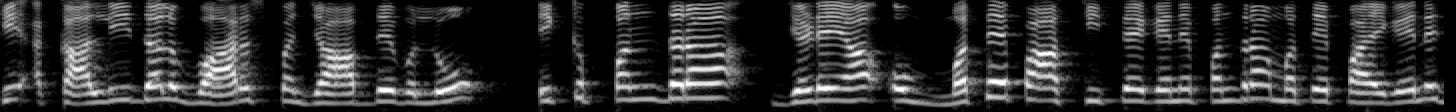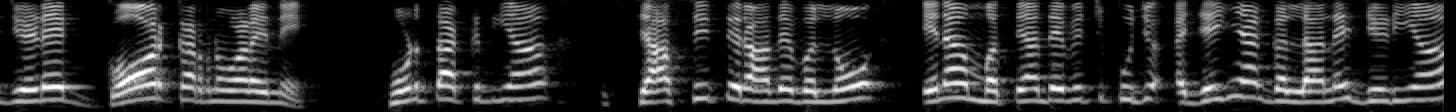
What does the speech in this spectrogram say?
ਕਿ ਅਕਾਲੀ ਦਲ ਵਾਰਿਸ ਪੰਜਾਬ ਦੇ ਵੱਲੋਂ ਇੱਕ 15 ਜਿਹੜੇ ਆ ਉਹ ਮਤੇ ਪਾਸ ਕੀਤੇ ਗਏ ਨੇ 15 ਮਤੇ ਪਾਏ ਗਏ ਨੇ, ਜਿਹੜੇ ਗੌਰ ਕਰਨ ਵਾਲੇ ਨੇ। ਹੁਣ ਤੱਕ ਦੀਆਂ ਸਿਆਸੀ ਧਿਰਾਂ ਦੇ ਵੱਲੋਂ ਇਹਨਾਂ ਮਤਿਆਂ ਦੇ ਵਿੱਚ ਕੁਝ ਅਜਿਹੀਆਂ ਗੱਲਾਂ ਨੇ ਜਿਹੜੀਆਂ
